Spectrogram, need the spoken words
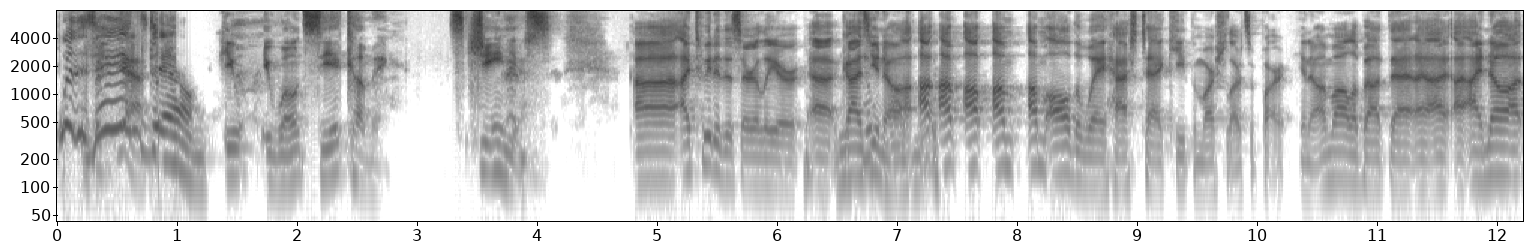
with his hands yeah, down. He he won't see it coming. It's genius. Uh, I tweeted this earlier, uh, guys. You know, I'm I'm I'm I'm all the way hashtag keep the martial arts apart. You know, I'm all about that. I I, I know I,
